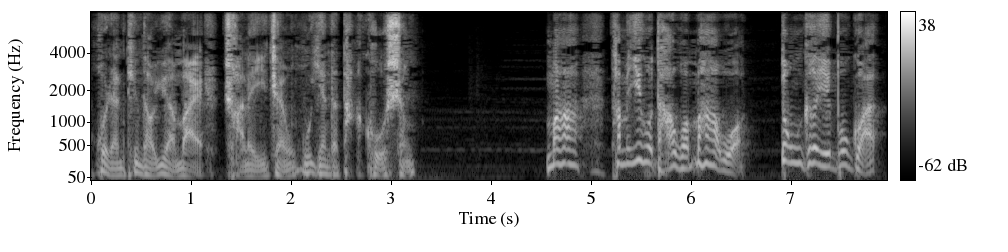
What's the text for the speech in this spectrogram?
忽然听到院外传来一阵呜咽的大哭声。“妈，他们又打我骂我，东哥也不管，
